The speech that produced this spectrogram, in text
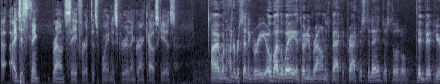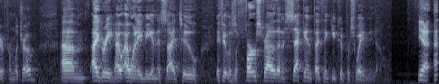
I, I just think Brown's safer at this point in his career than Gronkowski is. I 100% agree. Oh, by the way, Antonio Brown is back at practice today. Just a little tidbit here from Latrobe. Um, I agree. I, I, want AB in this side too. If it was a first rather than a second, I think you could persuade me though. Yeah, I,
